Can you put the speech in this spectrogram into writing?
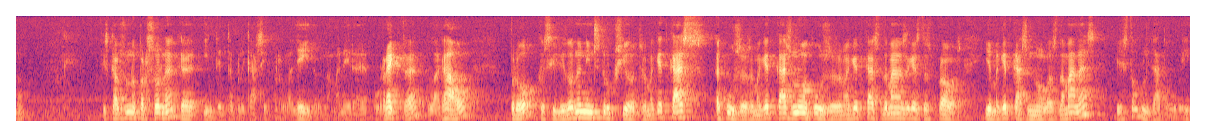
no? El fiscal és una persona que intenta aplicar sempre la llei d'una manera correcta, legal, però que si li donen instruccions, en aquest cas acuses, en aquest cas no acuses, en aquest cas demanes aquestes proves i en aquest cas no les demanes, ell està obligat a obeir.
